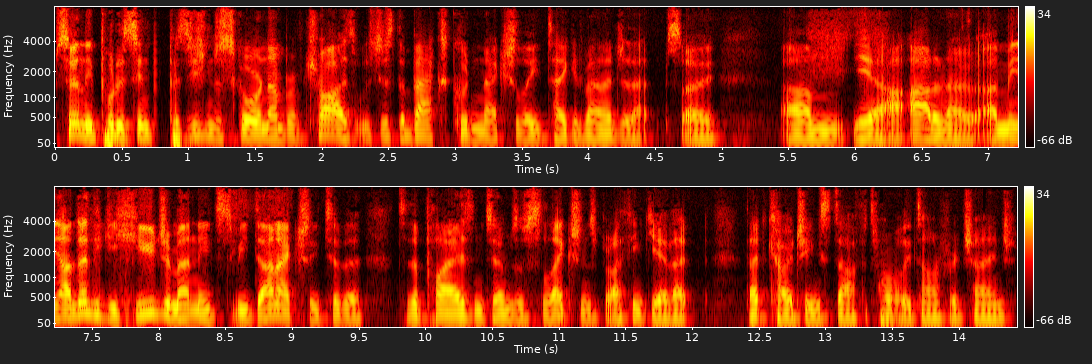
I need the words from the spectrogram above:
certainly put us in position to score a number of tries. It was just the backs couldn't actually take advantage of that. So um, yeah, I, I, don't know. I mean, I don't think a huge amount needs to be done actually to the to the players in terms of selections, but I think yeah, that that coaching stuff, it's probably time for a change.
